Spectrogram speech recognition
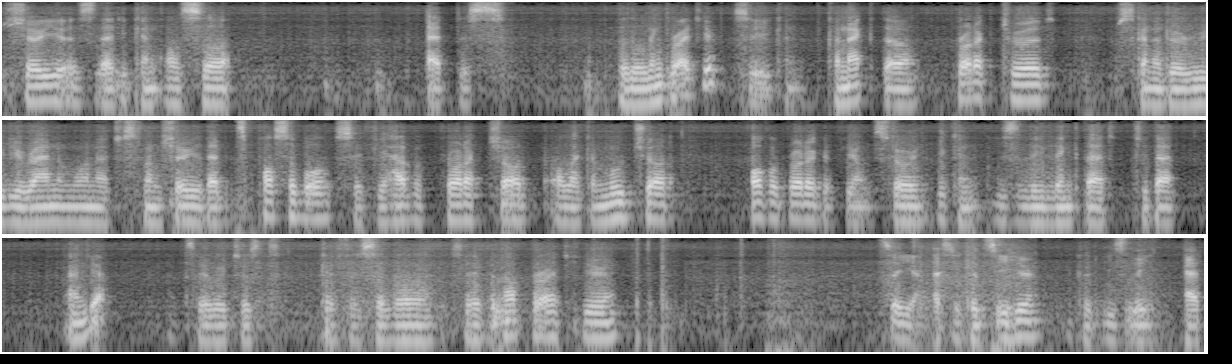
show you is that you can also add this little link right here. So you can connect the product to it. I'm just going to do a really random one. I just want to show you that it's possible. So if you have a product shot or like a mood shot, of a product of your own story, you can easily link that to that. And yeah, let's say we just give this a little save it up right here. So yeah, as you can see here, you could easily add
